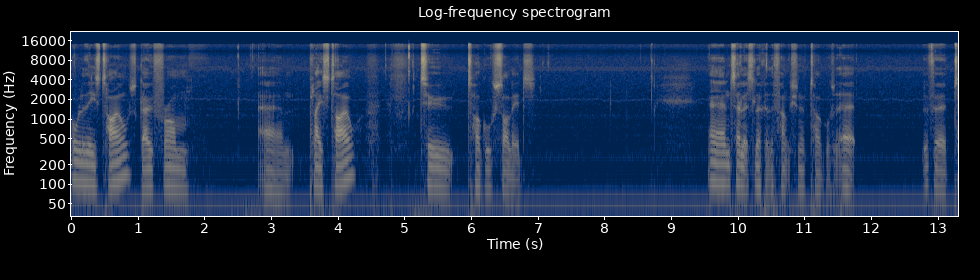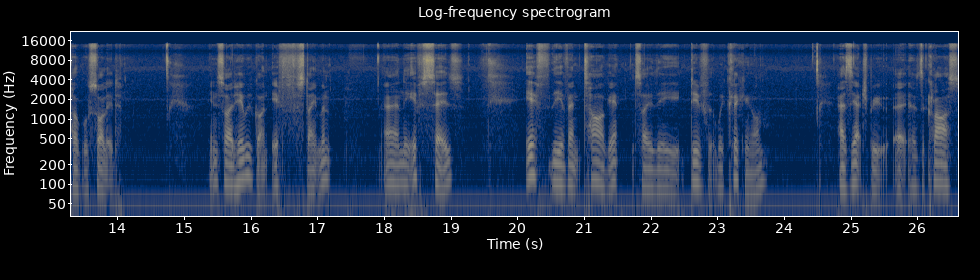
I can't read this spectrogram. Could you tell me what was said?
all of these tiles go from um, place tile to toggle solids. And so let's look at the function of toggles uh, for toggle solid. Inside here we've got an if statement. And the if says if the event target so the div that we're clicking on has the attribute uh, has the class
